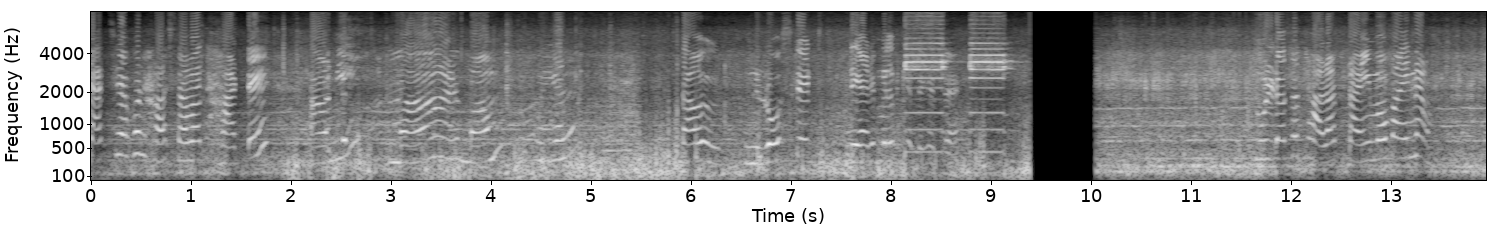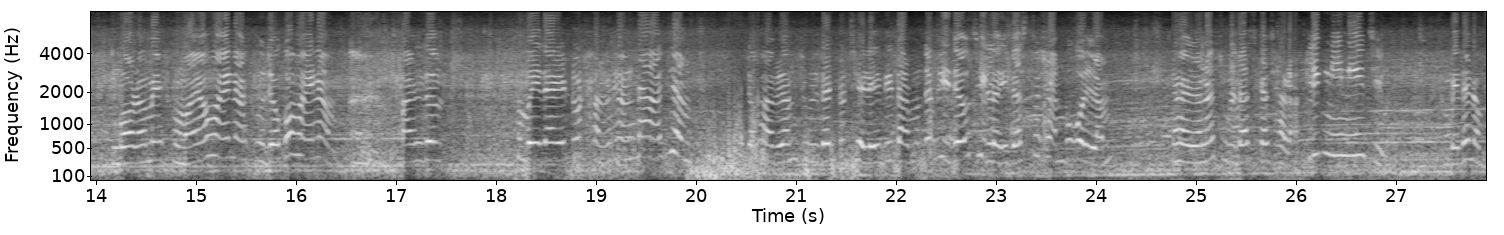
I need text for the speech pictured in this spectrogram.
যাচ্ছি এখন হাসনাবাদ হাটে। আমি, মা আর মাম হয়ে গেল টোস্টেড ডেয়ারি মিল্ক খেতে খেতে। চুলটা তো ছাড়ার টাইমও পাই না। গরমের সময়ও হয় না, সুযোগও হয় না। আজকে ওয়েদার একটু ঠান্ডা ঠান্ডা আছে। তো ভাবলাম চুলটা একটু ছেড়ে দিই, তার মধ্যে ভিজেও ছিল, এই জাস্ট তো শ্যাম্পু করলাম চুলটা আজকে ছাড়া। ক্লিপ নিয়ে নিয়েছি, বেঁধে নেব।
